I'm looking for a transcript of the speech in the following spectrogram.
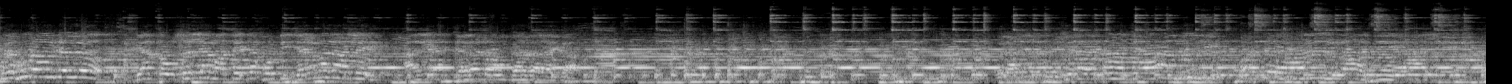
प्रभू रामचंद्र या कौशल्या मातेच्या पोटी जन्माला आले आणि या जगाचा उद्धार झाला का? असे आनंदाचे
